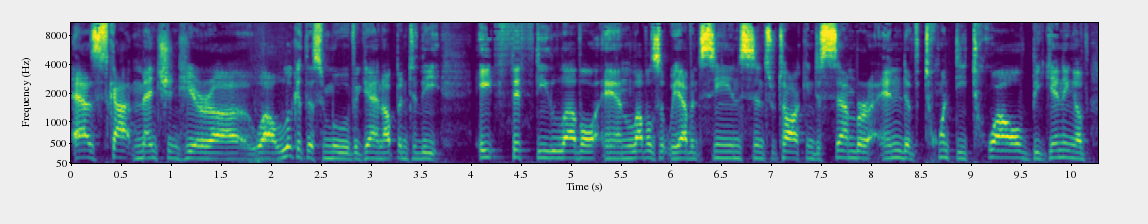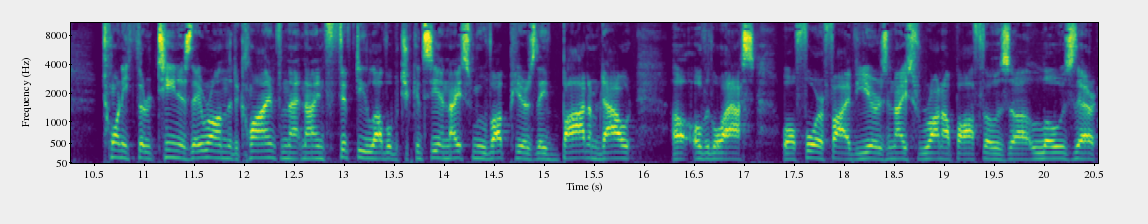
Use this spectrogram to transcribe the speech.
as Scott mentioned here, uh, well, look at this move again up into the 850 level and levels that we haven't seen since we're talking December, end of 2012, beginning of 2013 as they were on the decline from that 950 level. But you can see a nice move up here as they've bottomed out uh, over the last, well, four or five years. A nice run up off those uh, lows there.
